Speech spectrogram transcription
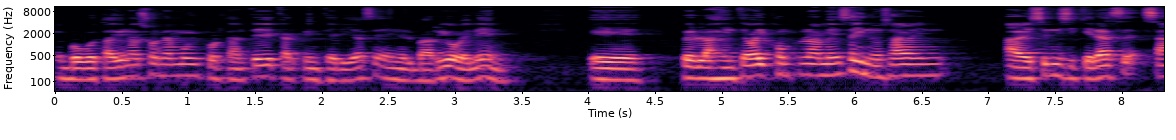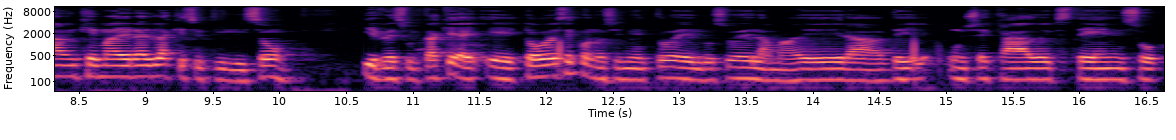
En Bogotá hay una zona muy importante de carpinterías en el barrio Belén. Eh, pero la gente va y compra una mesa y no saben, a veces ni siquiera saben qué madera es la que se utilizó. Y resulta que todo ese conocimiento del uso de la madera, de un secado extenso,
